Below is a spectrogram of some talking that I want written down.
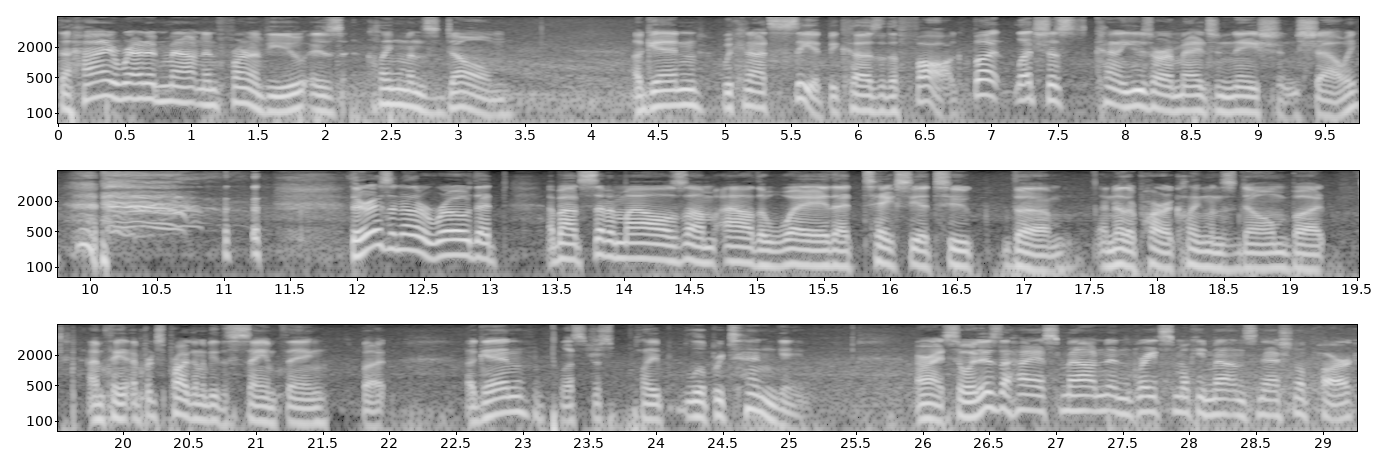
The high rounded mountain in front of you is Clingman's Dome, Again, we cannot see it because of the fog, but let's just kind of use our imagination, shall we? there is another road that about seven miles um, out of the way that takes you to the um, another part of Clingman's Dome, but I'm thinking it's probably going to be the same thing. But again, let's just play a little pretend game. All right, so it is the highest mountain in Great Smoky Mountains National Park,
